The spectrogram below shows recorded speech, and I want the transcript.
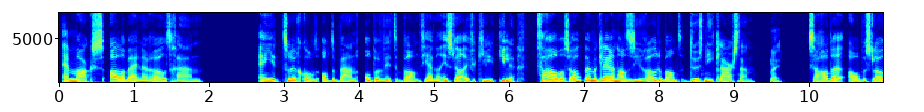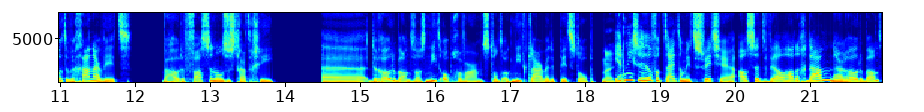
en Max allebei naar rood gaan. En je terugkomt op de baan op een witte band. Ja, dan is het wel even kiele kiele. Verhaal was ook bij McLaren hadden ze die rode band dus niet klaarstaan. Nee. Ze hadden al besloten, we gaan naar wit. We houden vast aan onze strategie. Eh, de rode band was niet opgewarmd. Stond ook niet klaar bij de pitstop. Nee. Je hebt niet zo heel veel tijd om weer te switchen. Hè? Als ze het wel hadden gedaan naar een rode band.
